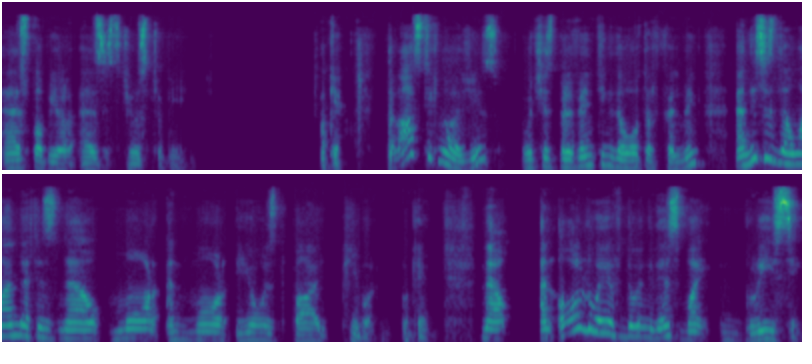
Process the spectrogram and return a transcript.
as popular as it used to be. Okay, the last technologies, which is preventing the water filming, and this is the one that is now more and more used by people. Okay, now an old way of doing this by greasing.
